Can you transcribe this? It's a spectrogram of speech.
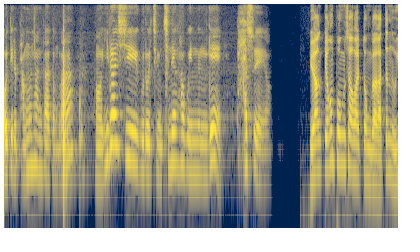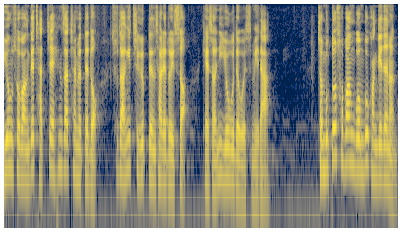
어디를 방문한다던가 어, 이런 식으로 지금 진행하고 있는 게 다수예요. 요양병원 봉사활동과 같은 의용소방대 자체 행사 참여 때도 수당이 지급된 사례도 있어 개선이 요구되고 있습니다. 전북도 소방본부 관계자는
